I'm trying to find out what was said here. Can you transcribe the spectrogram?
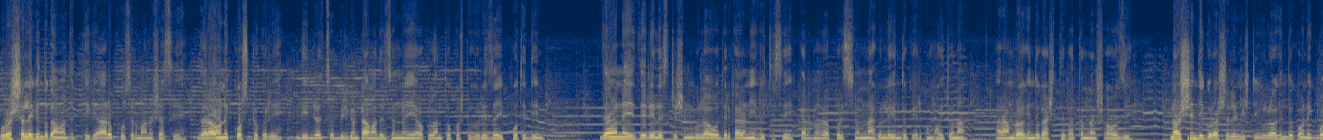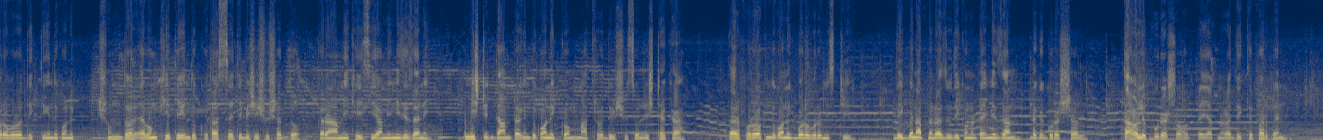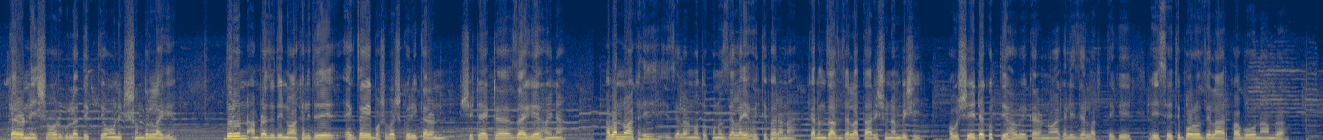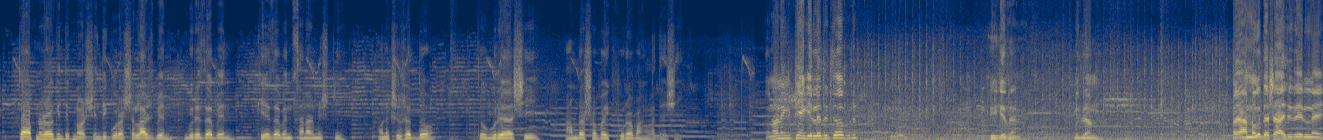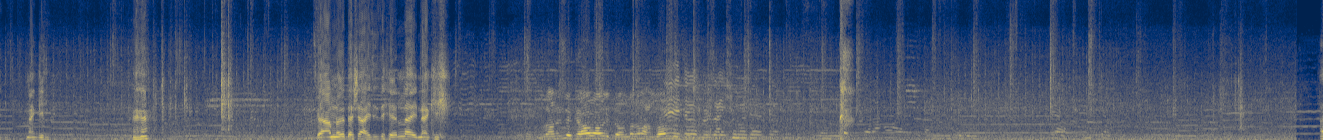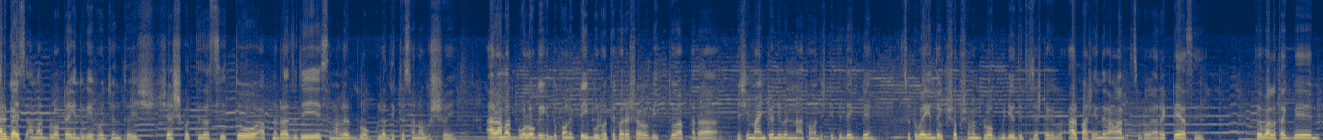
ঘোরার সালে কিন্তু আমাদের থেকে আরও প্রচুর মানুষ আছে, যারা অনেক কষ্ট করে দিন রাত চব্বিশ ঘণ্টা আমাদের জন্য এই অক্লান্ত কষ্ট করে যায় প্রতিদিন। যেমন এই যে রেল স্টেশনগুলো ওদের কারণেই হইতেছে, কারণ ওরা পরিশ্রম না করলে কিন্তু এরকম হইতো না। আর আমরাও কিন্তু আসতে পারতাম না সহজেই নরসিংদী গোড়াশালের মিষ্টিগুলো কিন্তু অনেক বড় বড়, দেখতে কিন্তু অনেক সুন্দর এবং খেতে কিন্তু তার চাইতে বেশি সুস্বাদু। কারণ আমি খেয়েছি, আমি নিজে জানি। মিষ্টির দামটা কিন্তু অনেক কম, মাত্র দুইশো চল্লিশ টাকা। তারপরেও কিন্তু অনেক বড় বড় মিষ্টি। দেখবেন আপনারা যদি কোনো টাইমে যান ঢাকা গোড়াশাল তাহলে পুরো শহরটাই আপনারা দেখতে পারবেন। কারণ এই শহরগুলো দেখতে অনেক সুন্দর লাগে। ধরুন, আমরা যদি নোয়াখালীতে এক জায়গায় বসবাস করি, কারণ সেটা একটা জায়গায় হয় না। আবার নোয়াখালী জেলার মতো কোনো জেলায় হইতে পারে না, কারণ যার জেলা তারই সুনাম বেশি। অবশ্যই এটা করতে হবে, কারণ নোয়াখালী জেলার থেকে এই সাইতে বড় জেলা আর পাবো না আমরা। তো আপনারাও কিন্তু নরসিংদী গোড়াশাল আসবেন, ঘুরে যাবেন, খেয়ে যাবেন ছানার মিষ্টি। অনেক সুস্বাদ্য তো ঘুরে আসি, আমরা সবাই পুরা বাংলাদেশি। গেলে দিতে হবে ঠিক আছে বুঝলাম ভাই অন্য দেশে আইসি দিল নেই নাকি? হ্যাঁ? আপনাকে দেশে আইসি দিয়ে নাই নাকি? খাওয়া আর গাইস আমার ব্লগটা কিন্তু এ পর্যন্তই শেষ করতে যাচ্ছি। তো আপনারা যদি এই চ্যানেলের ব্লগগুলো দেখতে চান, অবশ্যই। আর আমার ব্লগে কিন্তু অনেকটাই ভুল হতে পারে স্বাভাবিক। তো আপনারা বেশি মাইন্ডও নেবেন না, ক্ষমা দৃষ্টিতে দেখবেন। ছোটো ভাই কিন্তু সবসময় ব্লগ ভিডিও দিতে চেষ্টা করব। আর পাশে কিন্তু আমার ছোটো ভাই আরেকটাই আছে। তো ভালো থাকবেন।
